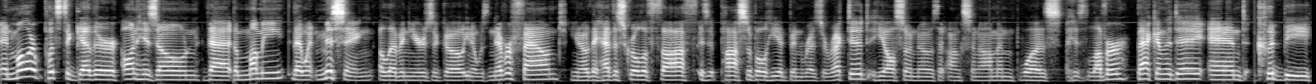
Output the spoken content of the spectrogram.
And Muller puts together on his own that the mummy that went missing 11 years ago, you know, was never found. You know, they had the scroll of Thoth. Is it possible he had been resurrected? He also knows that Anck-es-en-Amon was his lover back in the day and could be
